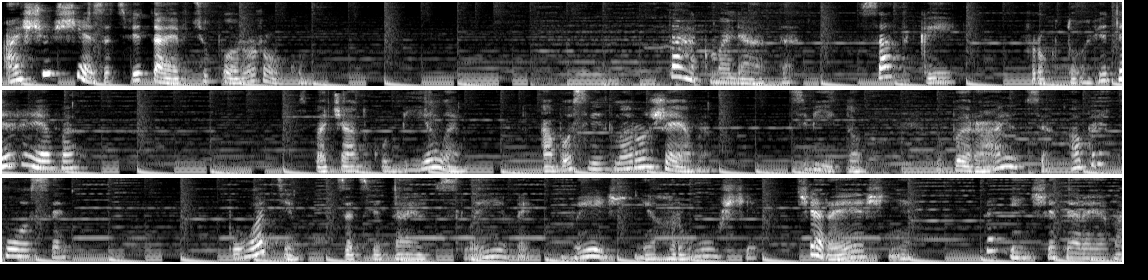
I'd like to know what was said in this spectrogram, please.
А що ще зацвітає в цю пору року? Так, малята, садки, фруктові дерева. Спочатку білим або світло-рожевим цвітом вбираються абрикоси. Потім зацвітають сливи, вишні, груші, черешні та інші дерева.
